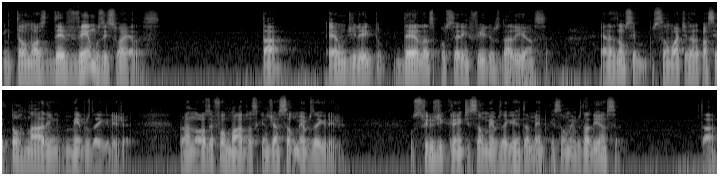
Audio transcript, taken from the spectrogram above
Então nós devemos isso a elas. Tá? É um direito delas por serem filhos da aliança. Elas não se, são batizadas para se tornarem membros da igreja. Para nós é formado, as crianças já são membros da igreja. Os filhos de crentes são membros da igreja também, porque são membros da aliança. Tá?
